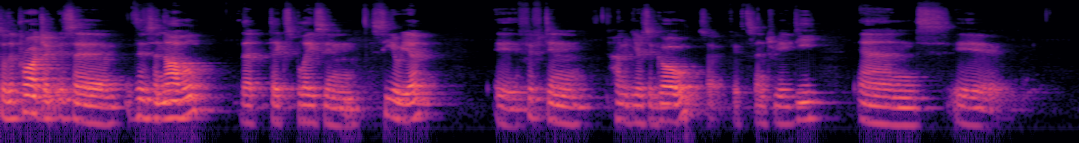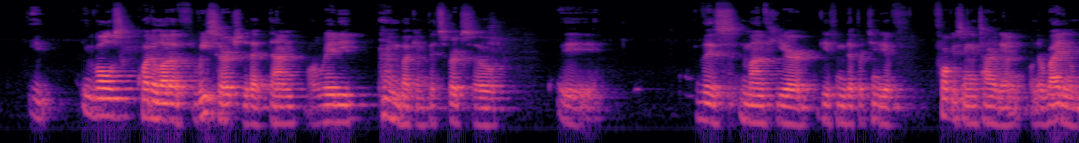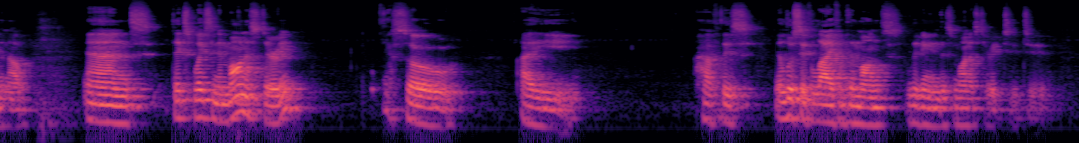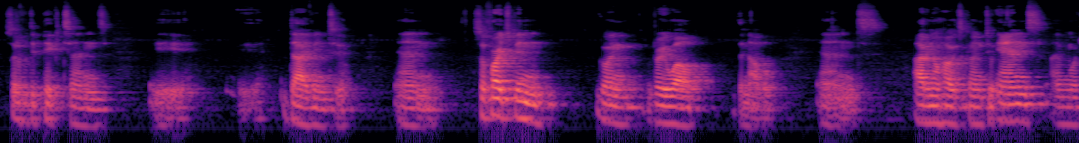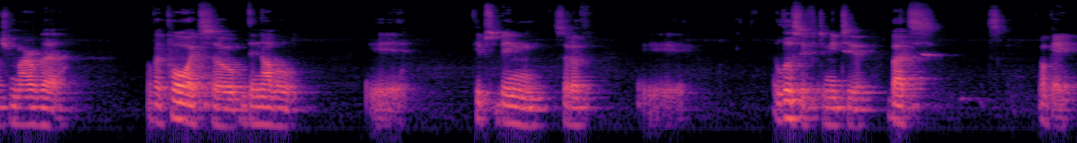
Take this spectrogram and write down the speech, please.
So the project is a this is a novel that takes place in Syria, uh, 1500 years ago, so 5th century AD, and uh, it involves quite a lot of research that I've done already back in Pittsburgh. So uh, this month here gives me the opportunity of focusing entirely on, on the writing of the novel, and takes place in a monastery. So I have this elusive life of the monks living in this monastery to, to sort of depict and uh, uh, dive into. And so far it's been going very well, the novel. And I don't know how it's going to end. I'm much more of a, of a poet, so the novel keeps being sort of eh, elusive to me too. But okay,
